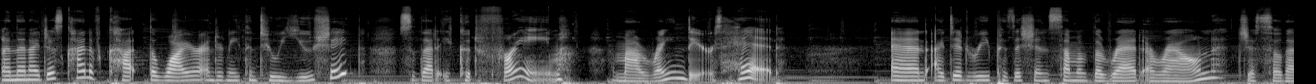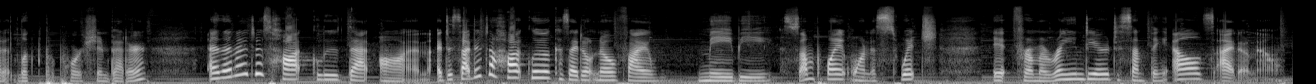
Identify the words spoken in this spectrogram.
And then I just kind of cut the wire underneath into a U shape so that it could frame my reindeer's head. And I did reposition some of the red around just so that it looked proportioned better. And then I just hot glued that on. I decided to hot glue it because I don't know if I maybe some point want to switch it from a reindeer to something else. I don't know.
